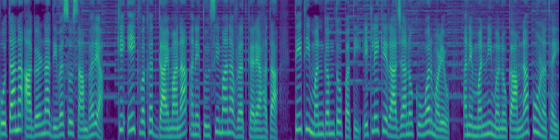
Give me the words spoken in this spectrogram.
પોતાના આગળના દિવસો સાંભળ્યા કે એક વખત ગાયમાના અને તુલસીમાના વ્રત કર્યા હતા. તેથી મનગમતો પતિ એટલે કે રાજાનો કુંવર મળ્યો અને મનની મનોકામના પૂર્ણ થઈ.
